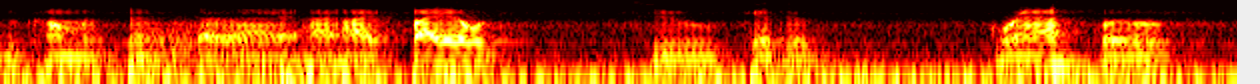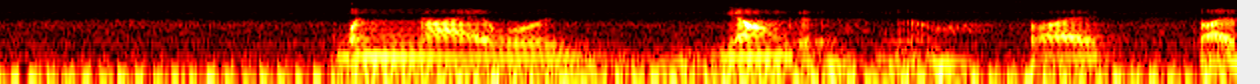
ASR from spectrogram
the common sense that I, I, I failed to get a grasp of when I was younger, you know. So I so I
